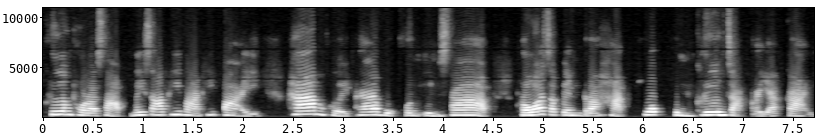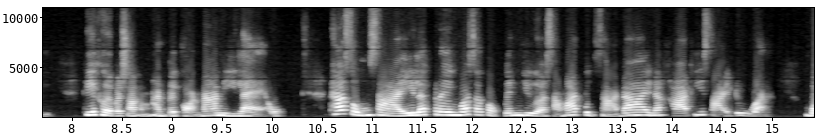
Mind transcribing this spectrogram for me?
เครื่องโทรศัพท์ ไม่ทราบที่มาที่ไป ห้ามเผยแพร่บุคคลอื่นทราบ เพราะว่าจะเป็นรหัสควบคุมเครื่องจากระยะไกลที่เคยประชาสัมพันธ์ไปก่อนหน้านี้แล้ว ถ้าสงสัยและเกรงว่าจะตกเป็นเหยื่อสามารถปรึกษาได้นะคะ ที่สายด่วน บ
